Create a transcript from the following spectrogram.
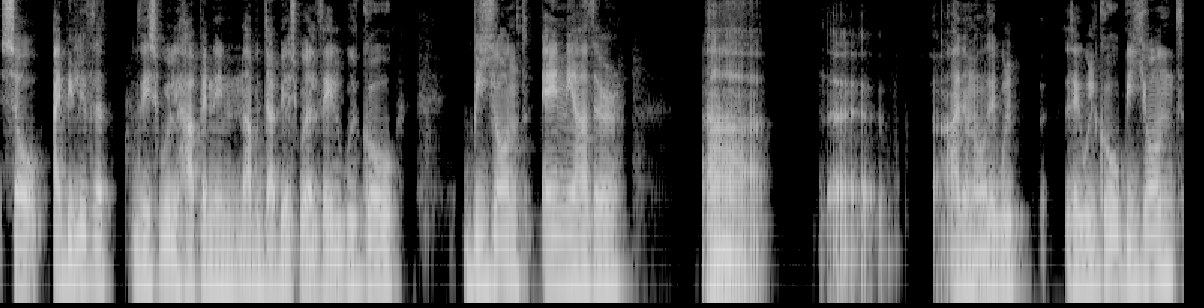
So I believe that this will happen in Abu Dhabi as well. They will go beyond any other. Uh, uh, I don't know. They will they will go beyond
